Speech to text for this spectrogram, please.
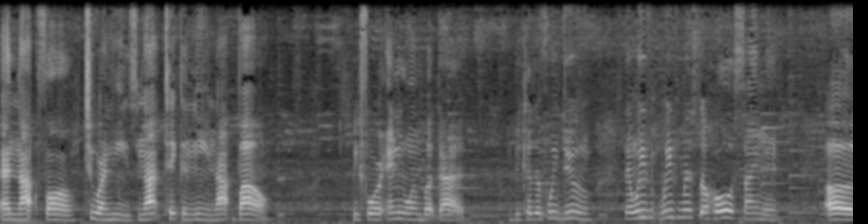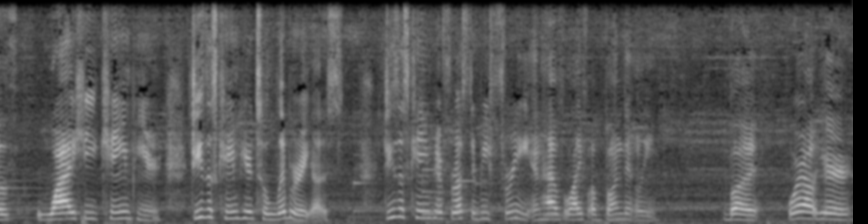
and not fall to our knees, not take a knee, not bow before anyone but God. Because if we do, then we've we've missed the whole assignment of why he came here. Jesus came here to liberate us. Jesus came here for us to be free and have life abundantly. But we're out here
